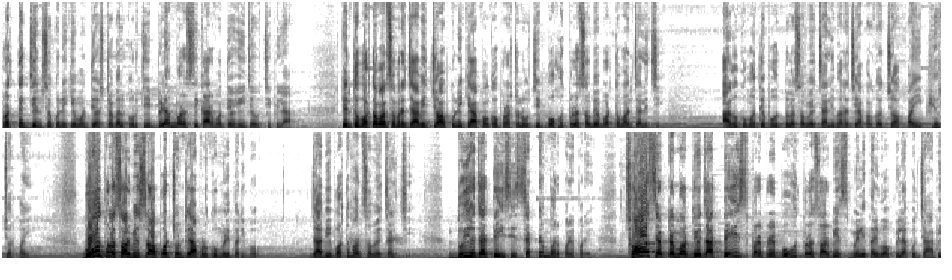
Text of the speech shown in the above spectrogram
ପ୍ରତ୍ୟେକ ଜିନିଷକୁ ନେଇକି ମଧ୍ୟ ଷ୍ଟ୍ରଗଲ୍ କରୁଛି ବିଳମ୍ବର ଶିକାର ମଧ୍ୟ ହେଇଯାଉଛି ପିଲା କିନ୍ତୁ ବର୍ତ୍ତମାନ ସମୟରେ ଯାହା ବି ଜବ୍କୁ ନେଇକି ଆପଣଙ୍କ ପ୍ରଶ୍ନ ରହୁଛି ବହୁତ ପିଲା ସମୟ ବର୍ତ୍ତମାନ ଚାଲିଛି ଆଗକୁ ମଧ୍ୟ ବହୁତ ଭଲ ସମୟ ଚାଲିବାର ଅଛି ଆପଣଙ୍କ ଜବ୍ ପାଇଁ ଫ୍ୟୁଚର୍ ପାଇଁ বহুত বড় সার্ভিসৰ অপৰচুনিটি আপোনাকো মিলি পৰিব যাৱি বৰ্তমান সময় চলিছে 2023 ছেপ্টেম্বৰ পৰে পৰে 6 ছেপ্টেম্বৰ 2023 পৰে পৰে বহুত বড় সার্ভিস মিলি পৰিব পিলাকো যাৱি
